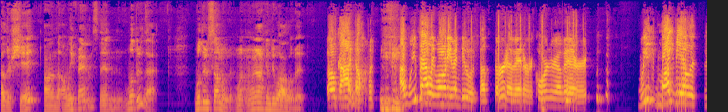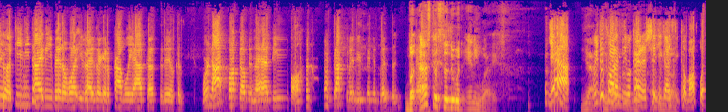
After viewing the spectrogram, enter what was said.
other shit on the OnlyFans, then we'll do that. We'll do some of it. We're not going to do all of it. Oh God, no. We probably won't even do a third of it or a quarter of it, or we might be able to do a teeny tiny bit of what you guys are going to probably ask us to do because we're not fucked up in the head people. we're not going to do sick and twisted. but Yeah. ask us to do it anyway. Yeah, Yeah, we just want to see what kind of shit you guys know. can come up with.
